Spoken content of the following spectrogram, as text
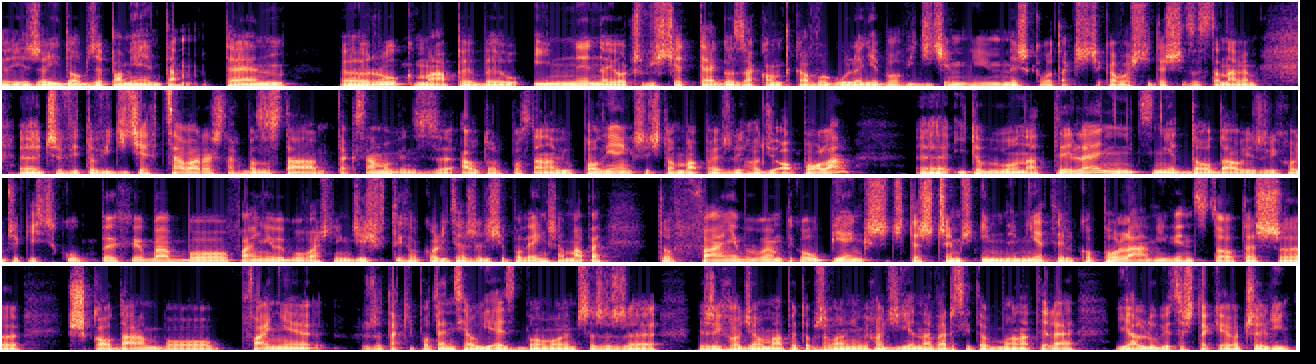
Jeżeli dobrze pamiętam, ten róg mapy był inny, no i oczywiście tego zakątka w ogóle nie było. Widzicie mi myszkę, bo tak z ciekawości też się zastanawiam, e, czy Wy to widzicie. Cała reszta chyba została tak samo, więc autor postanowił powiększyć tą mapę, jeżeli chodzi o pola. E, I to by było na tyle, nic nie dodał, jeżeli chodzi o jakieś skupy chyba, bo fajnie by było właśnie gdzieś w tych okolicach, jeżeli się powiększa mapę, to fajnie by było ją tylko upiększyć też czymś innym, nie tylko polami, więc to też e, szkoda, bo fajnie, że taki potencjał jest, bo powiem szczerze, że jeżeli chodzi o mapy, to przeważnie wychodzi jedna wersja, to by było na tyle. Ja lubię coś takiego, czyli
